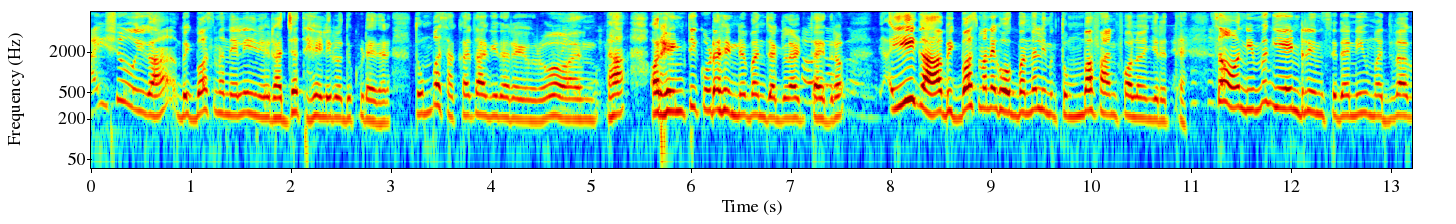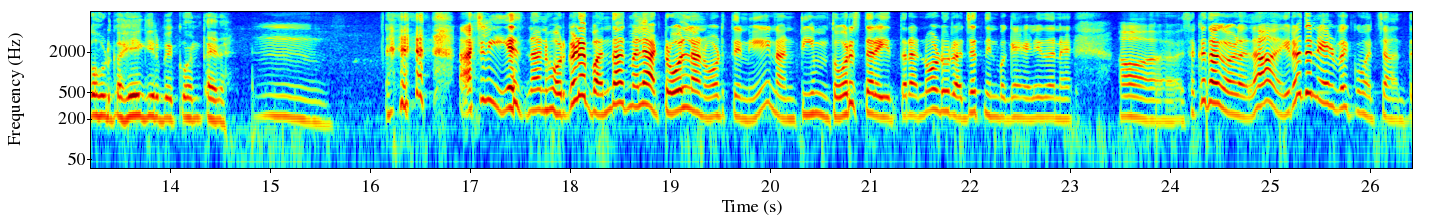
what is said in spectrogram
ಐಶು ಈಗ ಬಿಗ್ ಬಾಸ್ ಮನೆಯಲ್ಲಿ ರಜತ್ ಹೇಳಿರೋದು ಕೂಡ ಇದ್ದಾರೆ. ತುಂಬ ಸಖತ್ತಾಗಿದ್ದಾರೆ ಇವರು ಅಂತ. ಅವ್ರ ಹೆಂಡತಿ ಕೂಡ ನಿನ್ನೆ ಬಂದು ಜಗಳಾಡ್ತಾ ಇದ್ರು. ಈಗ ಬಿಗ್ ಬಾಸ್ ಮನೆಗೆ ಹೋಗಿ ಬಂದ್ಮೇಲೆ ನಿಮಗೆ ತುಂಬ ಫ್ಯಾನ್ ಫಾಲೋಯಿಂಗ್ ಇರುತ್ತೆ. ಸೊ ನಿಮಗೆ ಏನು ಡ್ರೀಮ್ಸ್ ಇದೆ? ನೀವು ಮದುವೆ ಆಗೋ ಹುಡುಗ ಹೇಗಿರಬೇಕು ಅಂತ ಇದೆ. ಆ್ಯಕ್ಚುಲಿ ಎಸ್ ನಾನು ಹೊರಗಡೆ ಬಂದಾದಮೇಲೆ ಆ ಟ್ರೋಲ್ ನಾನು ನೋಡ್ತೀನಿ. ನನ್ನ ಟೀಮ್ ತೋರಿಸ್ತಾರೆ ಈ ಥರ ನೋಡು, ರಜತ್ ನಿನ್ನ ಬಗ್ಗೆ ಹೇಳಿದ್ದಾನೆ ಸಖತ್ತಾಗವಳಲ್ಲ ಇರೋದನ್ನು ಹೇಳಬೇಕು ಮಚ್ಚ ಅಂತ.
